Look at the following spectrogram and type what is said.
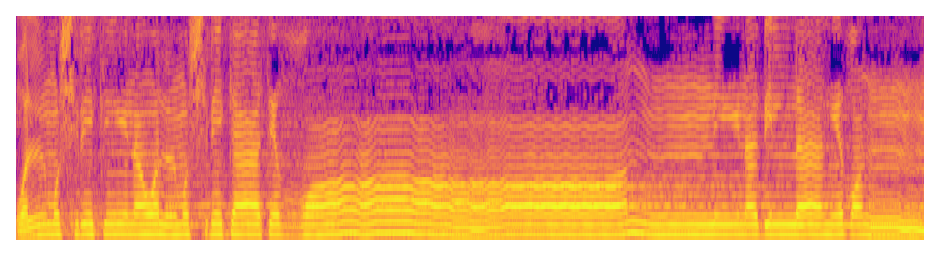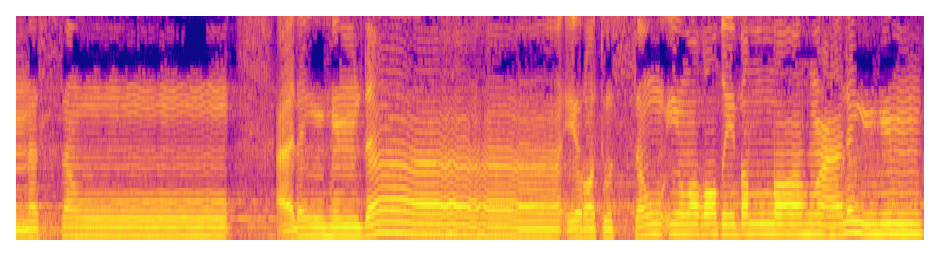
والمشركين والمشركات الظانين بالله ظن السوء عليهم دائرة السوء وغضب الله عليهم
